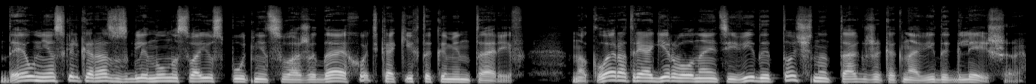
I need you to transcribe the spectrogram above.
Дейл несколько раз взглянул на свою спутницу, ожидая хоть каких-то комментариев, но Клэр отреагировала на эти виды точно так же, как на виды Глейшера.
